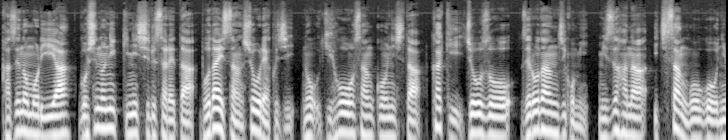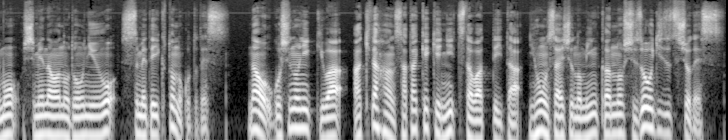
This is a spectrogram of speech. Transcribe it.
風の森や五種の日記に記された菩提山省略寺の技法を参考にした夏季醸造ゼロ段仕込み水花1355にもしめ縄の導入を進めていくとのことです。なお、五種の日記は秋田藩佐竹家に伝わっていた日本最初の民間の酒造技術書です。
